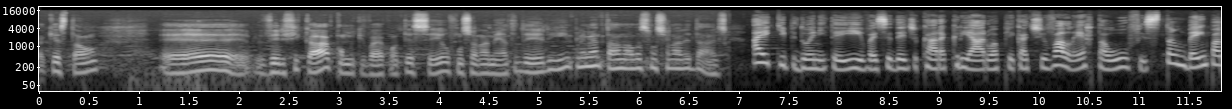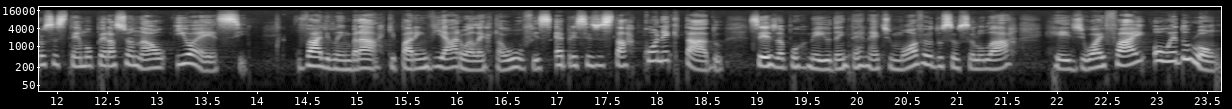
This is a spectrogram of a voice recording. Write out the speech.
a questão é verificar como que vai acontecer o funcionamento dele e implementar novas funcionalidades. A equipe do NTI vai se dedicar a criar o aplicativo Alerta UFES também para o sistema operacional iOS. Vale lembrar que para enviar o alerta UFES é preciso estar conectado, seja por meio da internet móvel do seu celular, rede Wi-Fi ou EduROM.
